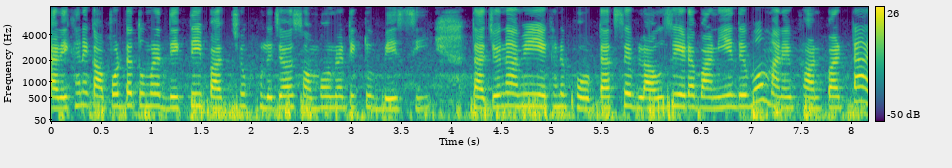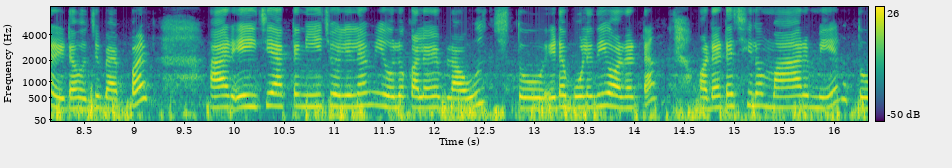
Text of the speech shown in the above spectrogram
আর এখানে কাপড়টা তোমরা দেখতেই পাচ্ছ, খুলে যাওয়ার সম্ভাবনাটা একটু বেশি। তার জন্য আমি এখানে ফোর টাক্সের ব্লাউজে এটা বানিয়ে দেব মানে ফ্রন্ট পার্টটা আর এটা হচ্ছে ব্যাক পার্ট আর এই যে একটা নিয়ে চলে এলাম ইয়েলো কালারের ব্লাউজ, তো এটা বলে দিই অর্ডারটা। অর্ডারটা ছিল মা আর মেয়ের, তো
